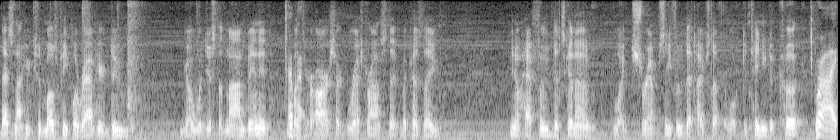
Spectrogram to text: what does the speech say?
that's not huge. 'cause most people around here do go with just a non-vented, but Okay. there are certain restaurants that because they, you know, have food that's gonna like shrimp, seafood, that type of stuff that will continue to cook. Right.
